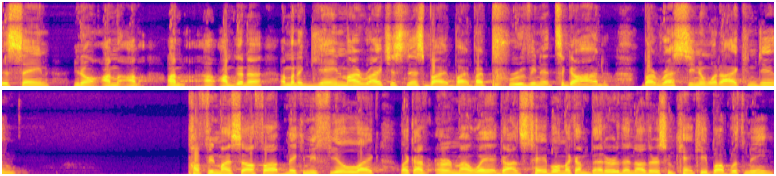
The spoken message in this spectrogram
is saying, you know, I'm, I'm, I'm, I'm going to I'm gonna gain my righteousness by, by, by proving it to God, by resting in what I can do. puffing myself up, making me feel like, like I've earned my way at God's table and like I'm better than others who can't keep up with me?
